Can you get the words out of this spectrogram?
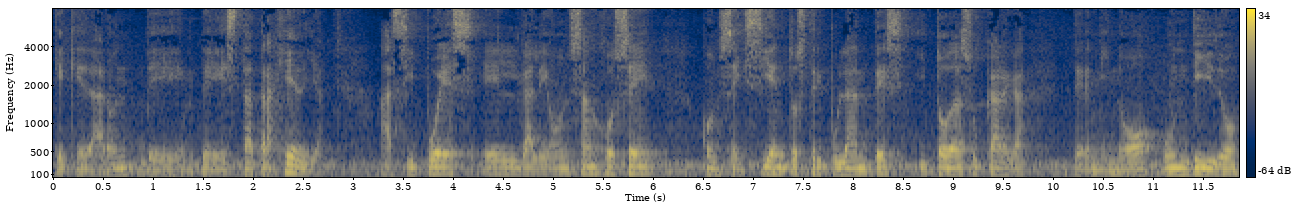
que quedaron de, de esta tragedia. Así pues, el galeón San José, con 600 tripulantes y toda su carga, terminó hundido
